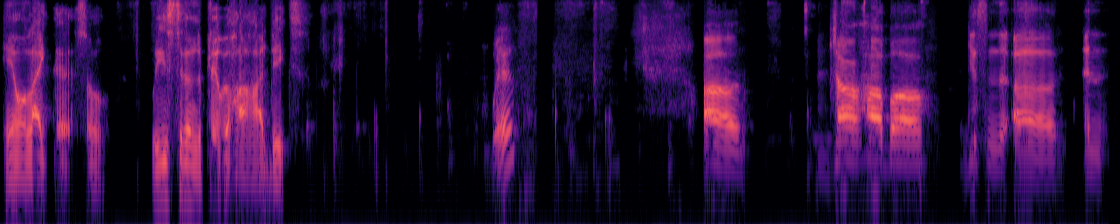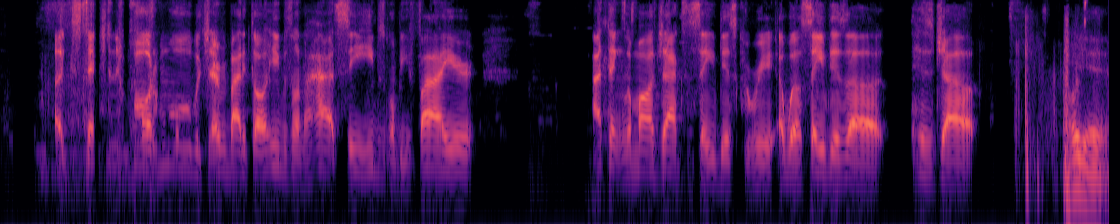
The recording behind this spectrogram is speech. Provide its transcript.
he don't like that. So we used send him to play with Ha Ha Dix. Well, uh, John Harbaugh gets an uh an extension in Baltimore, which everybody thought he was on the hot seat. He was going to be fired. I think Lamar Jackson saved his career. uh, Well, saved his uh his job. Oh yeah.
